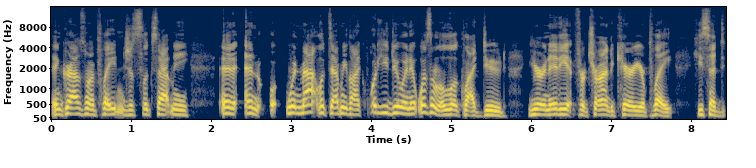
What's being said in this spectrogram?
and grabs my plate and just looks at me and and when Matt looked at me like, "What are you doing?" It wasn't a look like, "Dude, you're an idiot for trying to carry your plate." He said,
